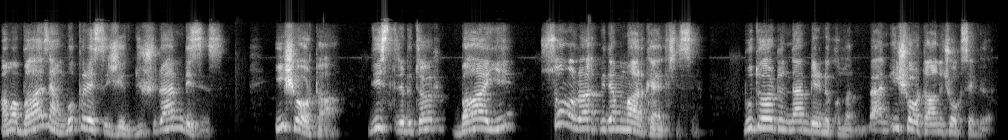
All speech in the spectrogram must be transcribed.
Ama bazen bu prestiji düşüren biziz. İş ortağı, distribütör, bayi, son olarak bir de marka elçisi. Bu dördünden birini kullanın. Ben iş ortağını çok seviyorum.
